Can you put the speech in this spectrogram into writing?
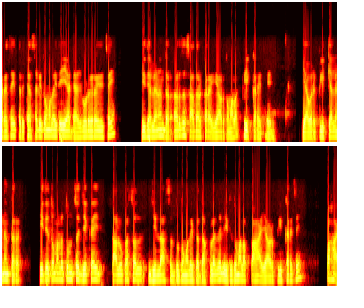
करायचा आहे. तर त्यासाठी तुम्हाला इथे या डॅशबोर्डवर यायचं आहे. इथे आल्यानंतर अर्ज सादर करा. यावर तुम्हाला क्लिक करायचं आहे. यावर क्लिक केल्यानंतर इथे तुम्हाला तुमचं जे काही तालुका असेल जिल्हा असेल तो तुम्हाला इथं दाखवला जाईल. इथे तुम्हाला पहा यावर क्लिक करायचं आहे. पहा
